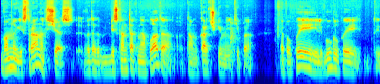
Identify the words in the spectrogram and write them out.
во многих странах сейчас вот эта бесконтактная оплата там карточками типа Apple Pay или Google Pay, ты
